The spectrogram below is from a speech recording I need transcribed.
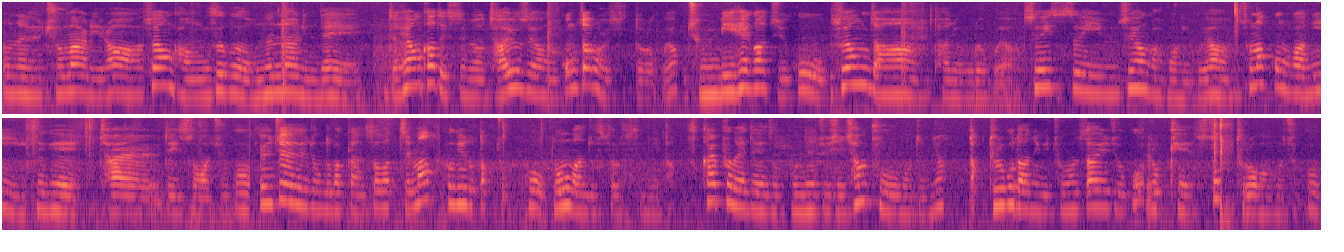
오늘 주말이라 수영 강습은 없는 날인데 이제 회원카드 있으면 자유수영은 공짜로 할 수 있더라고요. 준비해가지고 수영장 다녀오려고요. 스위스임 수영 가방이고요. 수납 공간이 되게 잘 돼 있어가지고 일주일 정도밖에 안 써봤지만 크기도 딱 좋고 너무 만족스럽습니다. 스칼프 매드에서 보내주신 샴푸거든요. 딱 들고 다니기 좋은 사이즈고 이렇게 쏙 들어가가지고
